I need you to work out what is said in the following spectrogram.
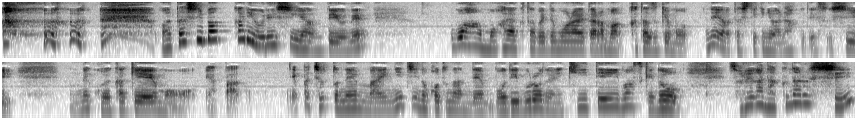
私ばっかり嬉しいやんっていうね。ご飯も早く食べてもらえたら、まあ、片付けもね私的には楽ですし、ね、声かけもやっぱやっぱちょっとね毎日のことなんでボディーブローのように聞いていますけどそれがなくなるし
